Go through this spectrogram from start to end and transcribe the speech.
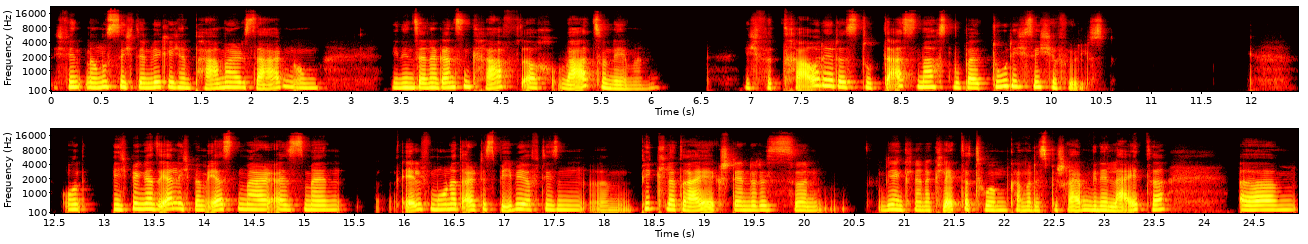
Ich finde, man muss sich den wirklich ein paar Mal sagen, um ihn in seiner ganzen Kraft auch wahrzunehmen. Ich vertraue dir, dass du das machst, wobei du dich sicher fühlst. Und ich bin ganz ehrlich, beim ersten Mal, als mein elf Monate altes Baby auf diesen ähm, Pickler-Dreieckständer, das ist so ein, wie ein kleiner Kletterturm, kann man das beschreiben, wie eine Leiter, ähm,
